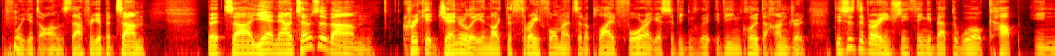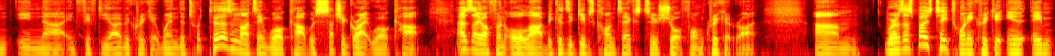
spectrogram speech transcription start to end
before you get to Ireland, South Africa. But um, but uh, yeah, now in terms of um. Cricket generally, in like the three formats that are played, four, I guess, if you include, if you include the hundred. This is the very interesting thing about the World Cup in in uh, in fifty over cricket. When the tw 2019 World Cup was such a great World Cup, as they often all are, because it gives context to short form cricket, right? Um, whereas I suppose T20 cricket, in, in,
